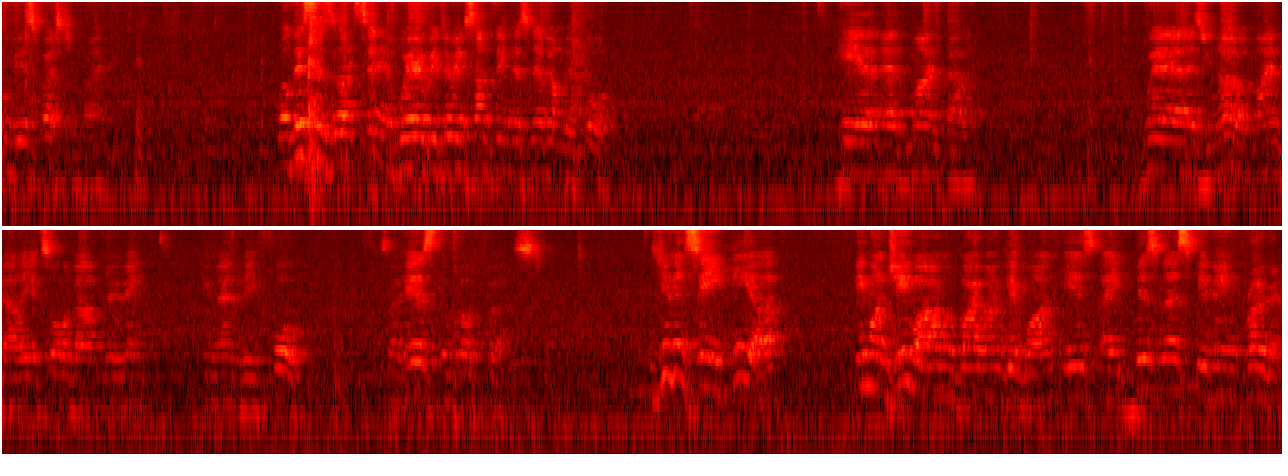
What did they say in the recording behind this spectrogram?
obvious question, right? Well, this is, like I where we're doing something that's never done before. Here at Mindvalley. Where, as you know, at Mindvalley, it's all about moving humanity forward. So here's the world first. As you can see here, B1G1 or Buy One Give One is a business giving program.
